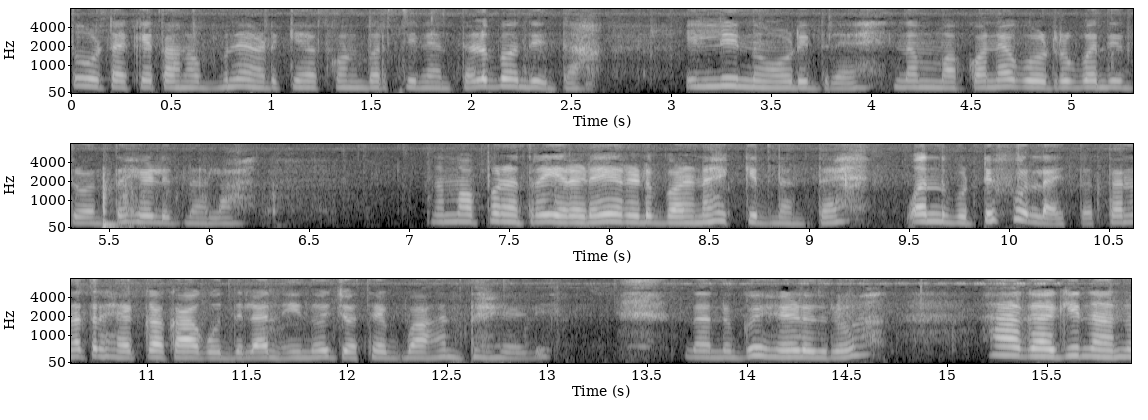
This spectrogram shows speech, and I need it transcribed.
ತೋಟಕ್ಕೆ ತಾನೊಬ್ಬನೇ ಅಡಿಕೆ ಹಾಕ್ಕೊಂಡು ಬರ್ತೀನಿ ಅಂತೇಳಿ ಬಂದಿದ್ದ. ಇಲ್ಲಿ ನೋಡಿದರೆ ನಮ್ಮ ಕೊನೆಗೌಡ್ರು ಬಂದಿದ್ರು ಅಂತ ಹೇಳಿದ್ನಲ್ಲ. ನಮ್ಮ ಅಪ್ಪನ ಹತ್ರ ಎರಡೇ ಎರಡು ಬಣ್ಣ ಹೆಕ್ಕಿದ್ನಂತೆ. ಒಂದು ಬುಟ್ಟಿ ಫುಲ್ ಆಯಿತು. ತನ್ನ ಹತ್ರ ಹೆಕ್ಕೋಕ್ಕಾಗೋದಿಲ್ಲ ನೀನು ಜೊತೆಗೆ ಬಾ ಅಂತ ಹೇಳಿ ನನಗೂ ಹೇಳಿದ್ರು. ಹಾಗಾಗಿ ನಾನು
